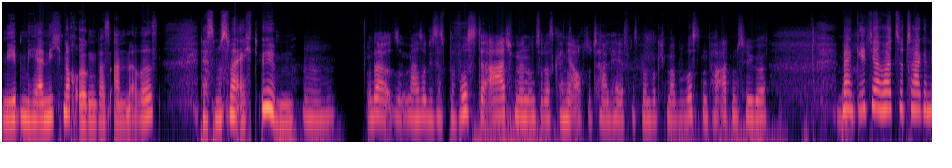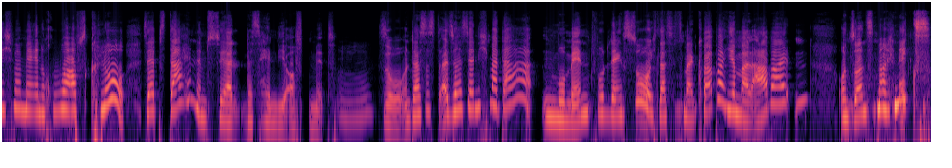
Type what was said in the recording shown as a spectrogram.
nebenher nicht noch irgendwas anderes. Das muss man echt üben. Mhm. Oder so, mal so dieses bewusste Atmen und so, das kann ja auch total helfen, dass man wirklich mal bewusst ein paar Atemzüge. Man geht ja heutzutage nicht mal mehr in Ruhe aufs Klo. Selbst dahin nimmst du ja das Handy oft mit. Mhm. So, und das ist, also hast ja nicht mal da einen Moment, wo du denkst, so, ich lasse jetzt meinen Körper hier mal arbeiten und sonst mache ich nix.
